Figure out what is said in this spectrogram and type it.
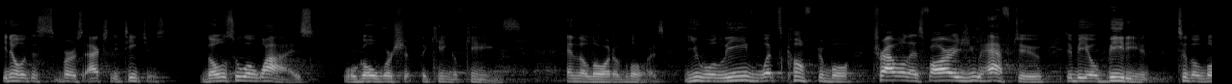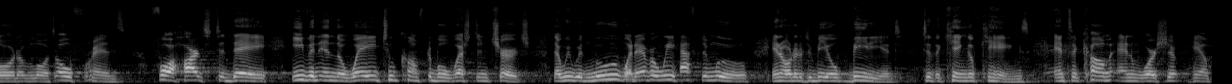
You know what this verse actually teaches? Those who are wise will go worship the King of Kings and the Lord of Lords. You will leave what's comfortable, travel as far as you have to, to be obedient to the Lord of Lords. Oh, friends, for hearts today, even in the way too comfortable Western church, that we would move whatever we have to move in order to be obedient to the King of Kings and to come and worship Him.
